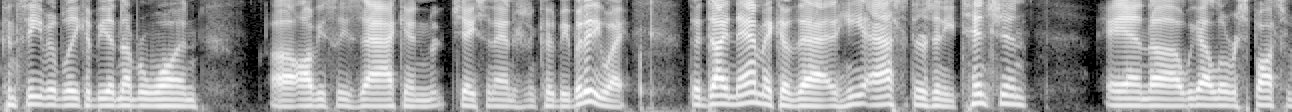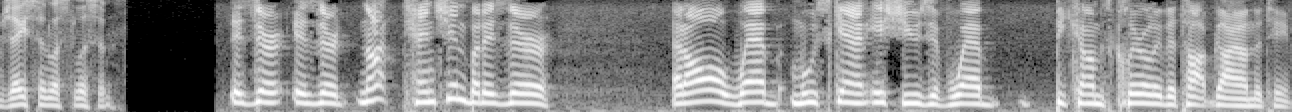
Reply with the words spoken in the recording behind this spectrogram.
conceivably could be a number one. Uh, obviously, Zach and Jason Anderson could be. But anyway, the dynamic of that, and he asked if there's any tension, and uh, we got a little response from Jason. Let's listen. Is there is there not tension, but is there at all Webb Musquin issues if Webb becomes clearly the top guy on the team?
